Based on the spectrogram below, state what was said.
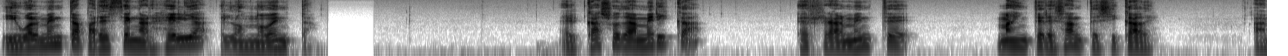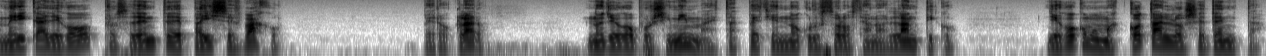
igualmente aparece en Argelia en los 90. El caso de América es realmente más interesante si cabe. América llegó procedente de Países Bajos. Pero claro, no llegó por sí misma, esta especie no cruzó el Océano Atlántico. Llegó como mascota en los 70.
